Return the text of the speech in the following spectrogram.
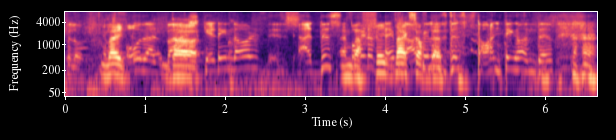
below. like Oh, that bash the getting down at this And the point of fake time, backs of is just taunting on them.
